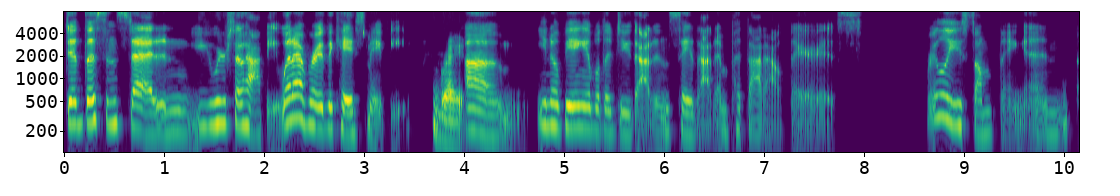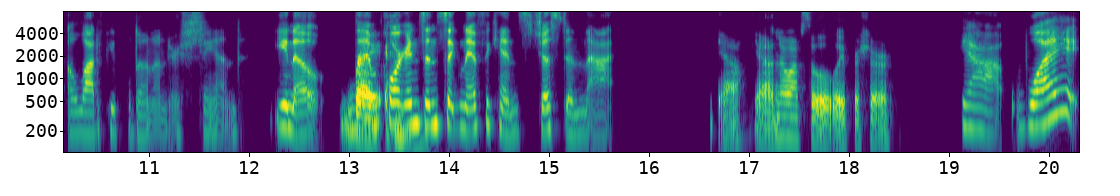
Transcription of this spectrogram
did this instead and you were so happy, whatever the case may be right. um you know being able to do that and say that and put that out there is really something and a lot of people don't understand you know right. the importance and significance just in that. Yeah. Yeah. No absolutely for sure. Yeah. What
